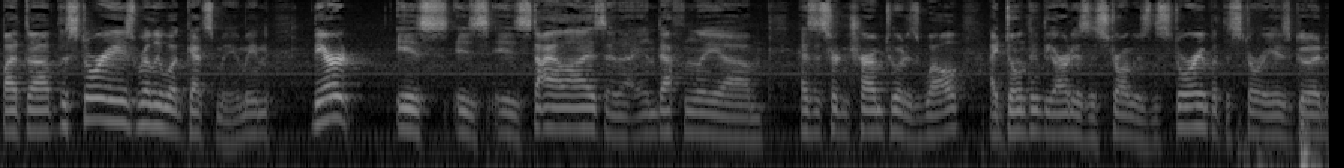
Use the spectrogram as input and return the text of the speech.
But uh, the story is really what gets me. I mean, the art is is is stylized and, and definitely um, has a certain charm to it as well. I don't think the art is as strong as the story, but the story is good.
